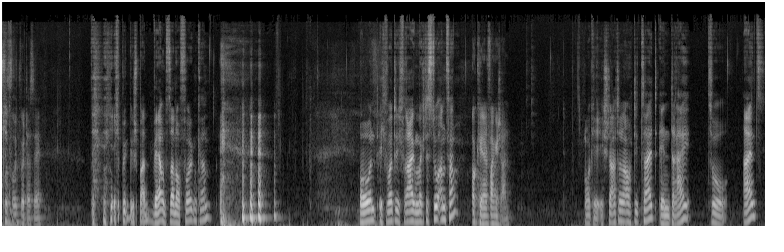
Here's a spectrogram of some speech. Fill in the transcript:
So verrückt wird das, ey. ich bin gespannt, wer uns da noch folgen kann. Und ich wollte dich fragen, möchtest du anfangen? Okay, dann fange ich an. Okay, ich starte auch die Zeit in 3, 2, 1.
